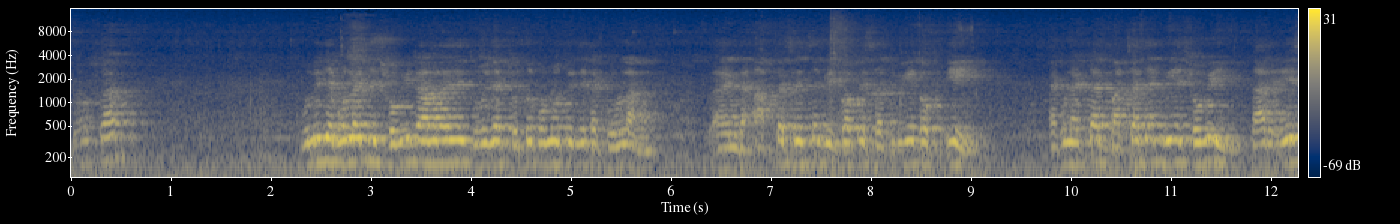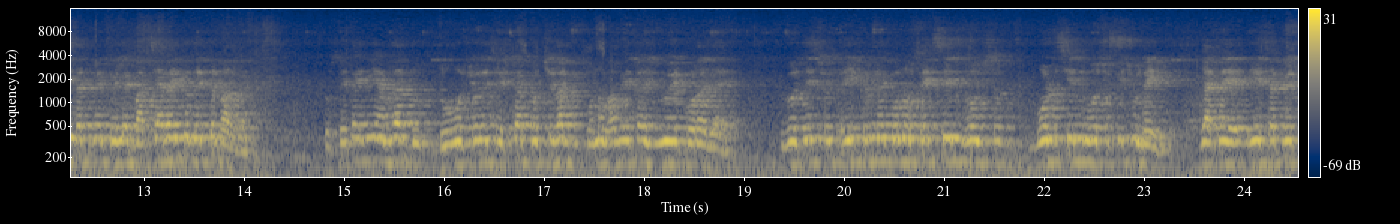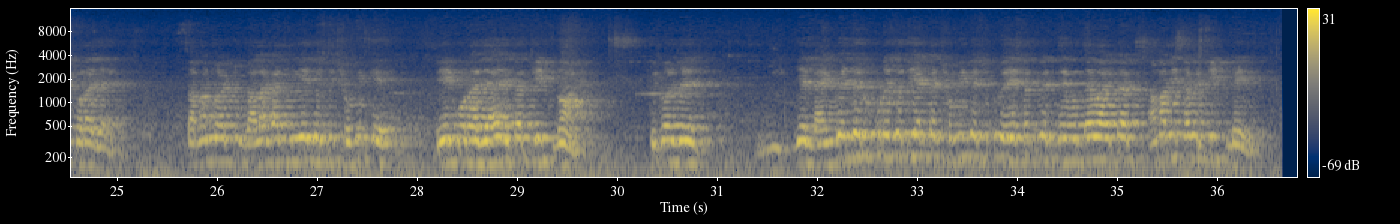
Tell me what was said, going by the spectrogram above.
নমস্কার। উনি যে বললেন যে ছবিটা আমরা দু হাজার চোদ্দ পনেরোতে যেটা করলাম অ্যান্ড আফটার সেন্সার বিকপের সার্টিফিকেট অফ এ এখন একটা বাচ্চাদের নিয়ে ছবি, তার এ সার্টিফিকেট পেলে বাচ্চারাই তো দেখতে পারবে। তো সেটাই নিয়ে আমরা দু- বছরের চেষ্টা করছিলাম কোনোভাবে এটা ইউএ করা যায়। বিকজ এই ফিল্মে কোনো সেক্স সিন বোল্ড সিন ওসব কিছু নেই, যাতে এ সার্টিফিকেট করা যায়। সামান্য একটু গালাগাল দিয়ে যদি ছবিকে এ করা যায়, এটা ঠিক নয়। বিকজ যে ল্যাঙ্গুয়েজের উপরে যদি একটা ছবিকে শুধু এ সার্টিফিকেট দেওয়া এটা আমার হিসাবে ঠিক নেই।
